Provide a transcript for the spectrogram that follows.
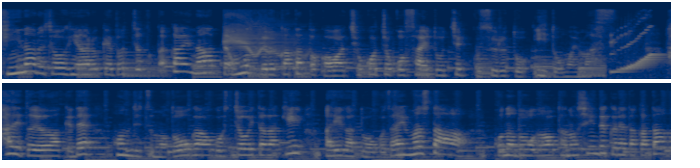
気になる商品あるけどちょっと高いなって思ってる方とかはちょこちょこサイトをチェックするといいと思います。はいというわけで本日も動画をご視聴いただきありがとうございました。この動画を楽しんでくれた方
